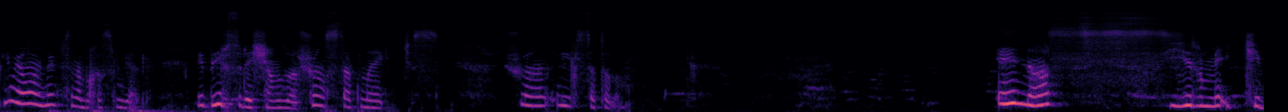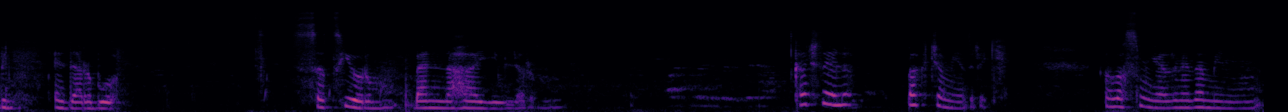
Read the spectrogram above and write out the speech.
Bilmiyorum ama hepsine bakasım geldi. Ve bir sürü eşyamız var. Şu an satmaya gideceğiz. Şu an ilk satalım. En az 22 bin eder bu. Satıyorum. Ben daha iyi bilirim. Kaç TL? Bakacağım ya direkt. Alasım geldi. Neden bilmiyorum.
